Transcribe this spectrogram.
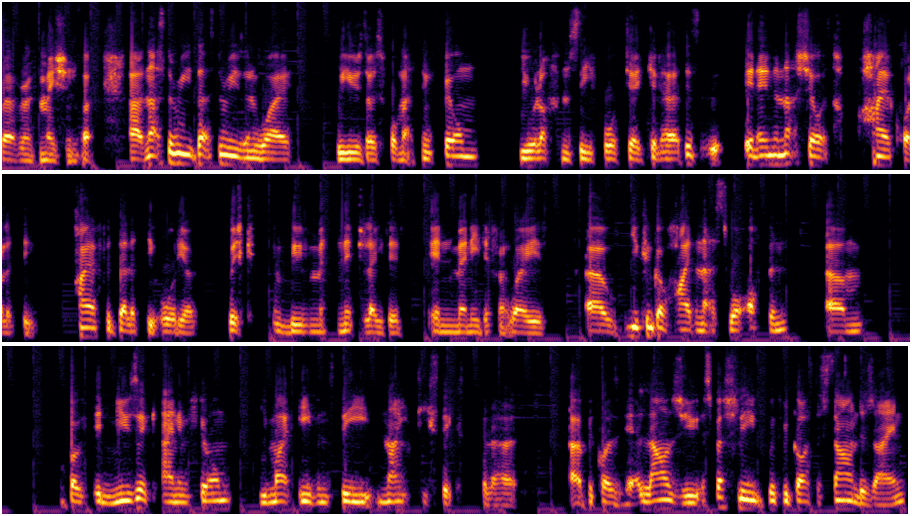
further information. But uh, that's the re- that's the reason why we use those formats in film. You will often see 48 kilohertz. It's, in, in a nutshell, it's higher quality, higher fidelity audio, which can be manipulated in many different ways. Uh, you can go higher than that as well. Often, um, both in music and in film, you might even see 96 kilohertz uh, because it allows you, especially with regards to sound design,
